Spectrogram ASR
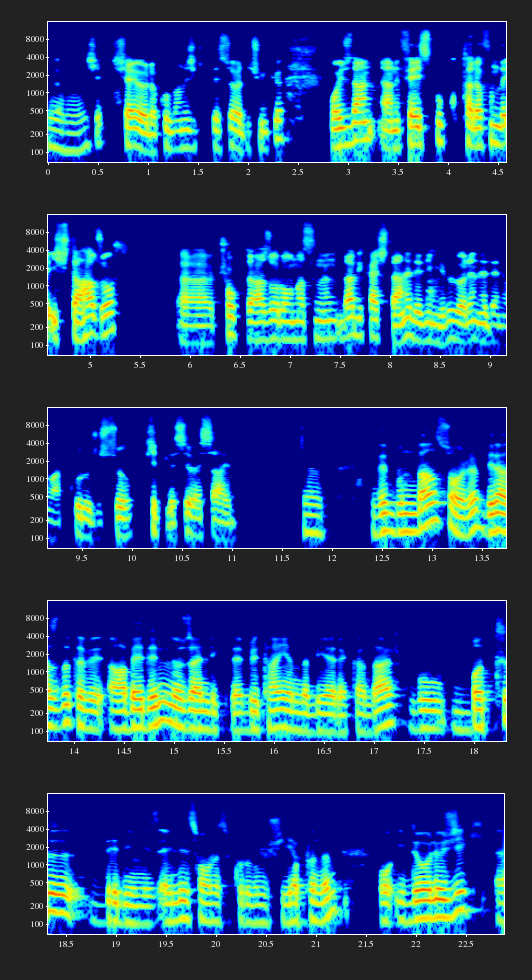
Hı hı. Şey, şey öyle kullanıcı kitlesi öyle çünkü. O yüzden yani Facebook tarafında iş daha zor. Ee, çok daha zor olmasının da birkaç tane dediğim gibi böyle nedeni var. Kurucusu, kitlesi vesaire. Evet. Ve bundan sonra biraz da tabii ABD'nin özellikle Britanya'nın da bir yere kadar bu batı dediğimiz 50 sonrası kurulmuş yapının o ideolojik e,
